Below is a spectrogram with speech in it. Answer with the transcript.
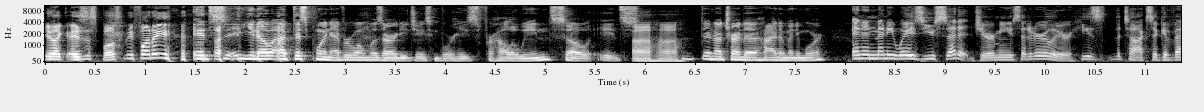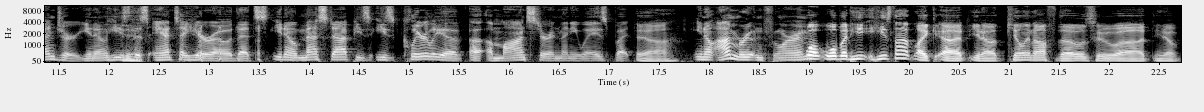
you're like is this supposed to be funny? It's you know at this point everyone was already Jason Voorhees for Halloween, so it's uh-huh. they're not trying to hide him anymore. And in many ways, you said it, Jeremy. You said it earlier. He's the toxic Avenger. You know, he's this anti-hero that's you know messed up. He's he's clearly a, a, a monster in many ways, but Yeah. you know, I'm rooting for him. Well, well, but he he's not like uh, you know killing off those who uh, you know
